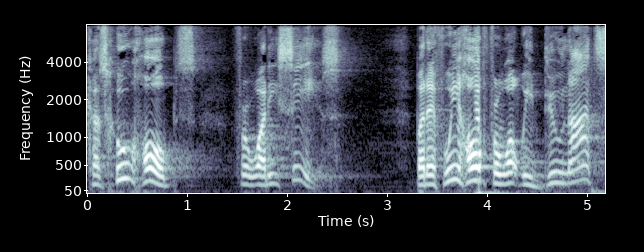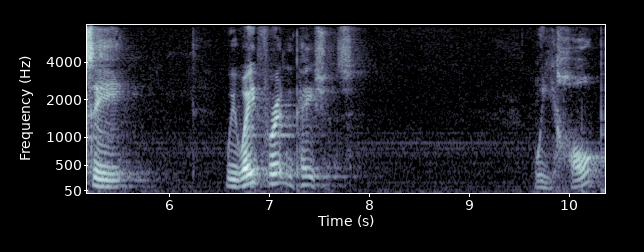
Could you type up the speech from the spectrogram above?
because who hopes for what he sees? But if we hope for what we do not see, we wait for it in patience. We hope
